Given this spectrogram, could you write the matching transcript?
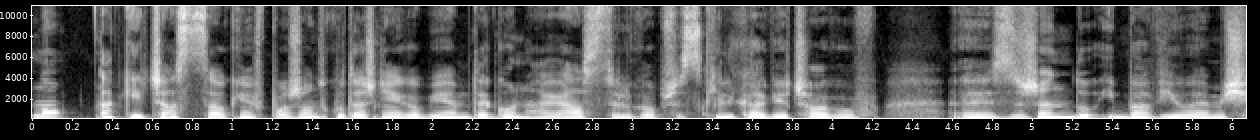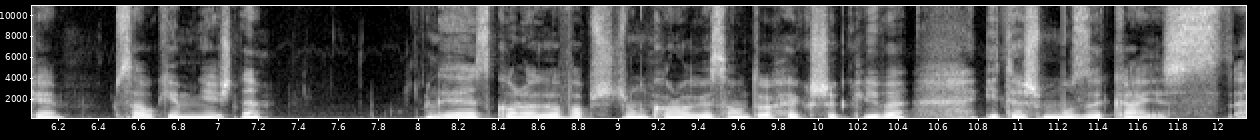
No, taki czas całkiem w porządku. Też nie robiłem tego na raz, tylko przez kilka wieczorów e, z rzędu i bawiłem się całkiem nieźle. Gra jest kolorowa, przy czym kolory są trochę krzykliwe i też muzyka jest...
